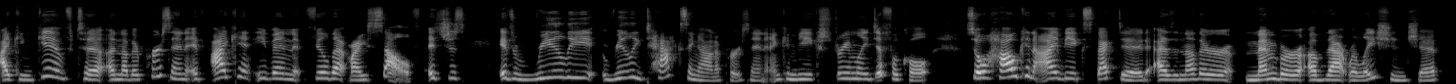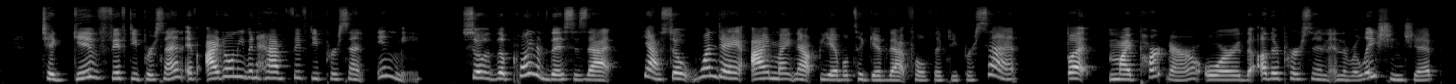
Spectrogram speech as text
I can give to another person if I can't even feel that myself. It's just, it's really, really taxing on a person and can be extremely difficult. So, how can I be expected as another member of that relationship to give 50% if I don't even have 50% in me. So the point of this is that, yeah, so one day I might not be able to give that full 50%, but my partner or the other person in the relationship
